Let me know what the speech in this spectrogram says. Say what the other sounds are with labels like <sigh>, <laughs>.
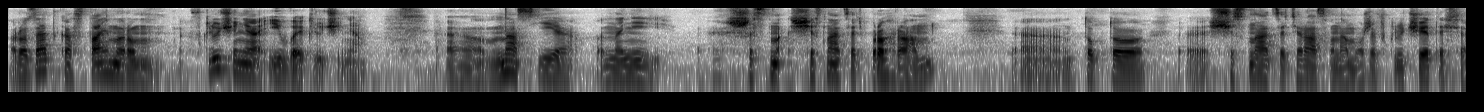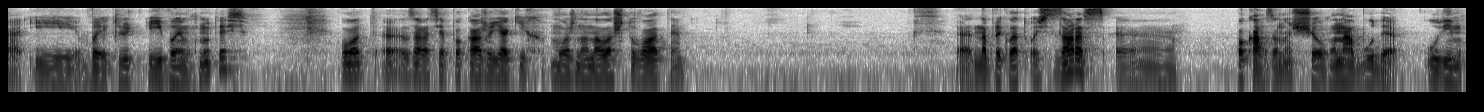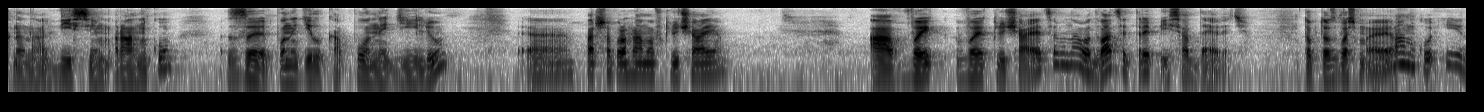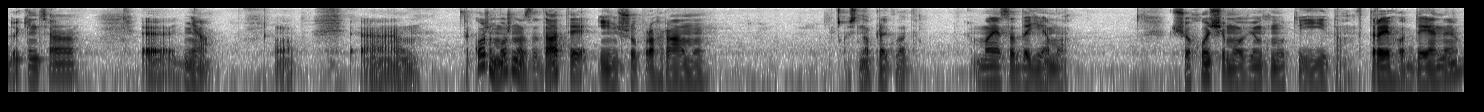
розетка з таймером включення і виключення. Е, В нас є на ній 16 16 програм, Е, тобто е, 16 разів вона може включитися і, виклю... і вимкнутись. От, е, зараз я покажу, як їх можна налаштувати. Е, Наприклад, ось зараз е, показано, що вона буде увімкнена 8 ранку з понеділка по неділю. Е, Перша програма включає. А ви- виключається вона о 23.59. Тобто з 8 ранку і до кінця е, дня. От. Е, також можна задати іншу програму. Ось, наприклад, ми задаємо, що хочемо вімкнути її там в 3 години.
